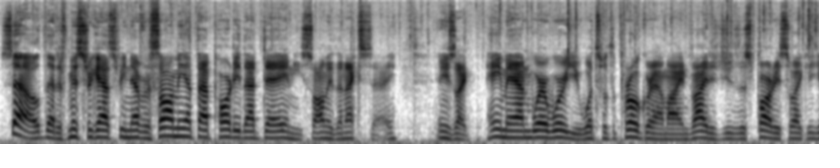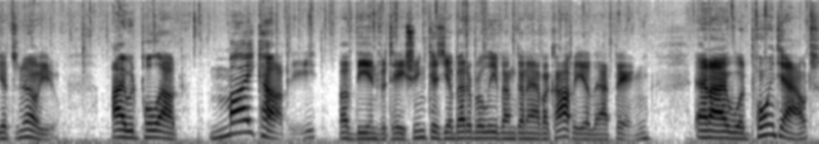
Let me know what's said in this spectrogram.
So that if Mr. Gatsby never saw me at that party that day and he saw me the next day, and he's like, hey man, where were you? What's with the program? I invited you to this party so I could get to know you. I would pull out my copy of the invitation, because you better believe I'm going to have a copy of that thing, and I would point out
